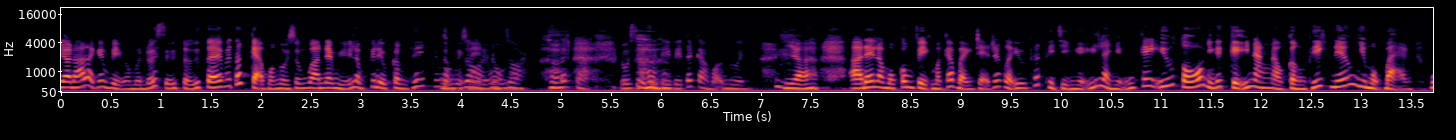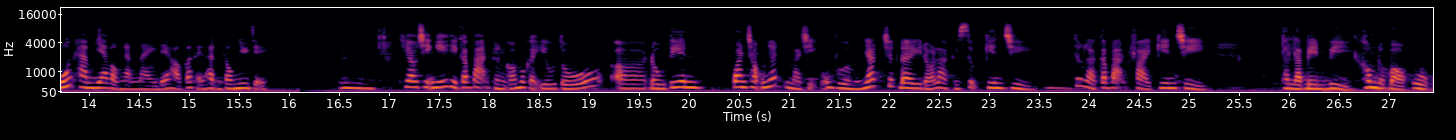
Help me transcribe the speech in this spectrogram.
Do đó là cái việc mà mình đối xử tử tế với tất cả mọi người xung quanh em nghĩ là một cái điều cần thiết trong đúng việc rồi, này đúng, đúng rồi tất cả đối xử tử tế với tất cả mọi người dạ yeah. à, đây là một công việc mà các bạn trẻ rất là yêu thích thì chị nghĩ là những cái yếu tố những cái kỹ năng nào cần thiết nếu như một bạn muốn tham gia vào ngành này để họ có thể thành công như chị ừ. theo chị nghĩ thì các bạn cần có một cái yếu tố uh, đầu tiên quan trọng nhất mà chị cũng vừa mới nhắc trước đây đó là cái sự kiên trì ừ. tức là các bạn phải kiên trì thật là bền bỉ không ừ. được bỏ cuộc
